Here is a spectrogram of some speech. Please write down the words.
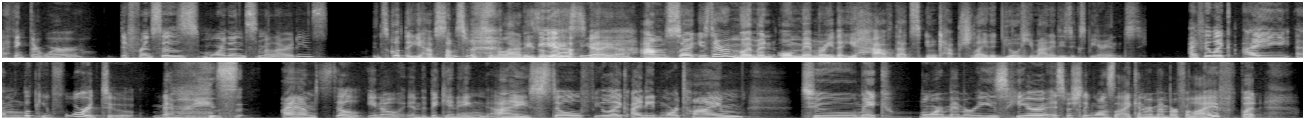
I think there were differences more than similarities. It's good that you have some sort of similarities at yeah, least. yeah, yeah. Um, so, is there a moment or memory that you have that's encapsulated your humanities experience? I feel like I am looking forward to memories. I am still, you know, in the beginning. I still feel like I need more time to make more memories here, especially ones that I can remember for life. But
